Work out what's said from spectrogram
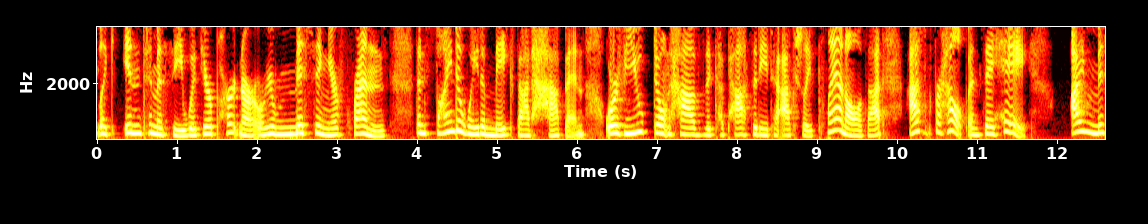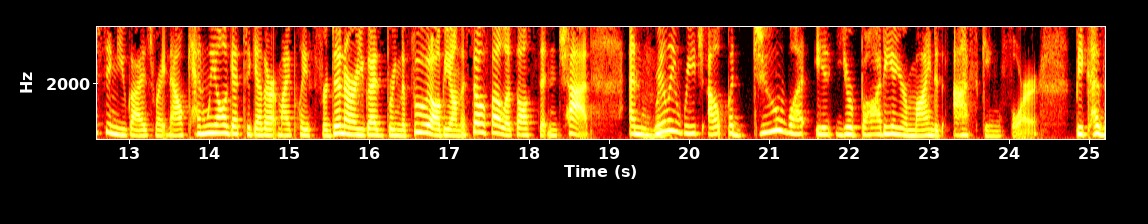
like intimacy with your partner or you're missing your friends, then find a way to make that happen. Or if you don't have the capacity to actually plan all of that, ask for help and say, Hey, I'm missing you guys right now. Can we all get together at my place for dinner? You guys bring the food. I'll be on the sofa. Let's all sit and chat and mm-hmm. really reach out, but do what your body and your mind is asking for. Because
